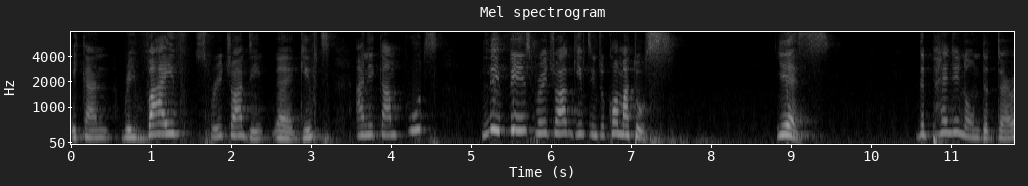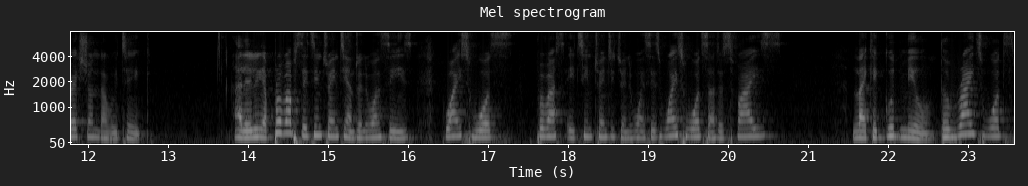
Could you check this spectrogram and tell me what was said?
It can revive spiritual uh, gifts and it can put living spiritual gifts into comatose. Yes. Depending on the direction that we take. Hallelujah. Proverbs 18 20 and 21 says, Wise words, Proverbs 18 20 21 says, Wise words satisfies like a good meal. The right words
